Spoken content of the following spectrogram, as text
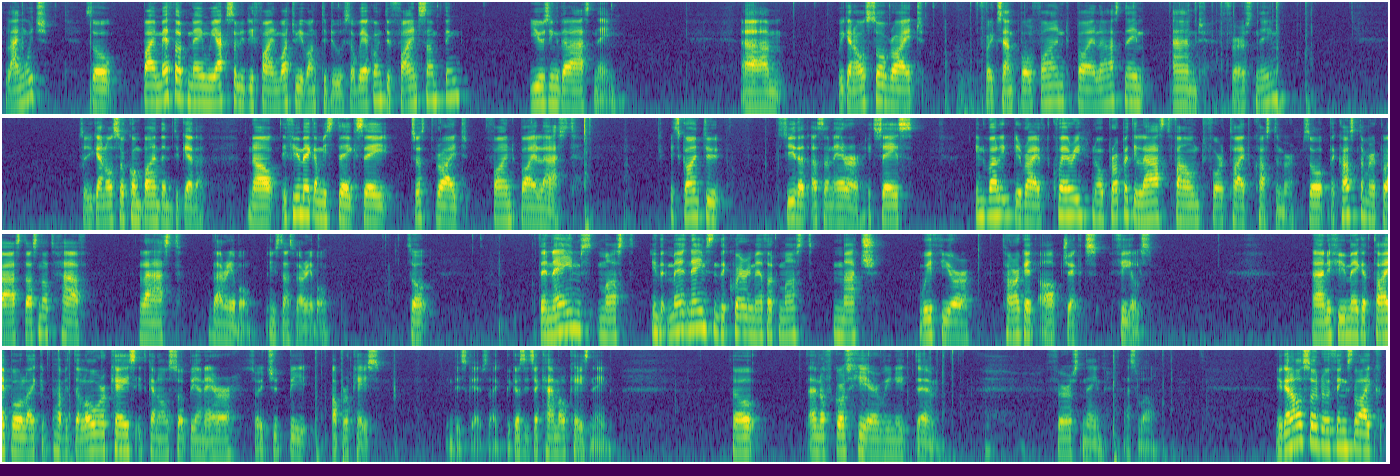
language. So by method name, we actually define what we want to do. So we are going to find something using the last name. Um, we can also write, for example, find by last name and first name. So you can also combine them together. Now, if you make a mistake, say just write find by last. It's going to see that as an error. It says invalid derived query, no property last found for type customer. So the customer class does not have last variable, instance variable. So the names must in the names in the query method must match with your target objects fields. And if you make a typo, like have it the lowercase, it can also be an error. So it should be uppercase in this case, like because it's a camel case name. So, and of course here we need the first name as well. You can also do things like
